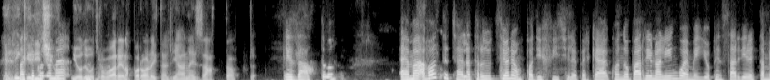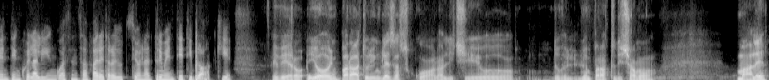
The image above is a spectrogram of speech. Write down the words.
È lì Ma che dici, me- oddio, devo trovare la parola italiana esatta. Cioè, esatto. Eh, ma a volte c'è la traduzione è un po' difficile perché quando parli una lingua è meglio pensare direttamente in quella lingua senza fare traduzione, altrimenti ti blocchi. È vero, io ho imparato l'inglese a scuola, al liceo, dove l'ho imparato, diciamo, male,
